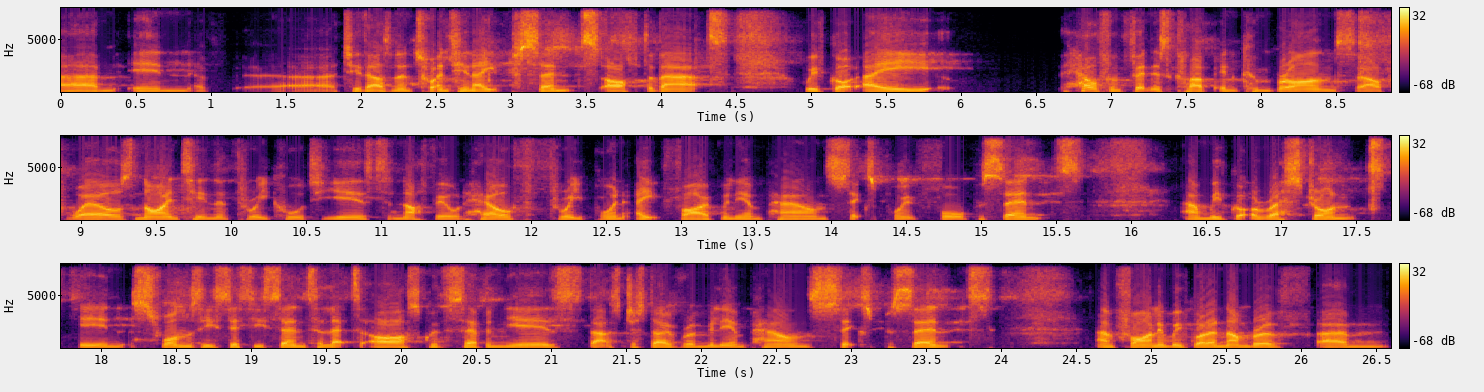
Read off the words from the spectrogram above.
um, in uh, 2020 and eight percent after that. We've got a health and fitness club in Cwmbran, South Wales, 19 and three quarter years to Nuffield Health, 3.85 million pounds, 6.4 percent. and we've got a restaurant in Swansea city centre, let to ask, with seven years. That's just over a million pounds, six percent. And finally, we've got a number of um,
